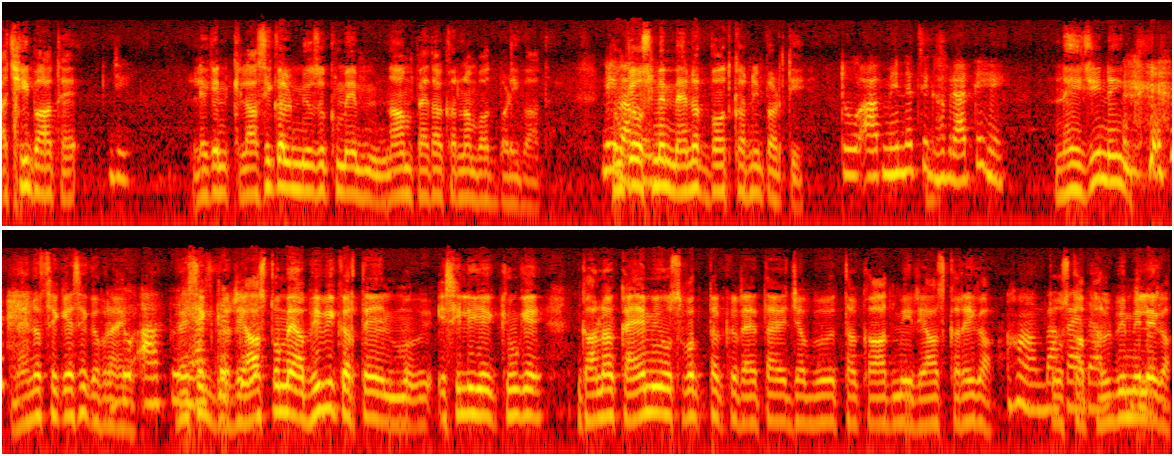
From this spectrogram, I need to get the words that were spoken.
اچھی بات ہے۔ جی۔ لیکن کلاسیکل میوزک میں نام پیدا کرنا بہت بڑی بات ہے۔ کیونکہ اس میں محنت بہت کرنی پڑتی۔ تو آپ محنت سے گھبراتے ہیں؟ نہیں جی نہیں۔ محنت سے کیسے گھبرائیں؟ ویسے ریاض تو میں ابھی بھی کرتے ہیں اسی لیے کیونکہ گانا قائم ہی اس وقت تک رہتا ہے جب تک آدمی ریاض کرے گا۔ ہاں تو اس کا پھل بھی ملے۔ گا۔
